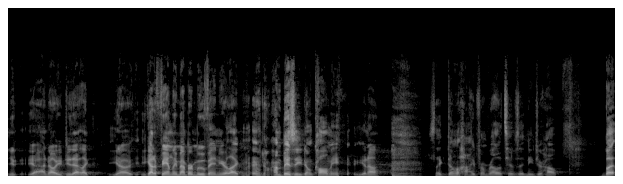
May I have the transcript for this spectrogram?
you, yeah, I know you do that. Like, you know, you got a family member moving, you're like, I'm busy, don't call me, you know? It's like, don't hide from relatives that need your help. But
